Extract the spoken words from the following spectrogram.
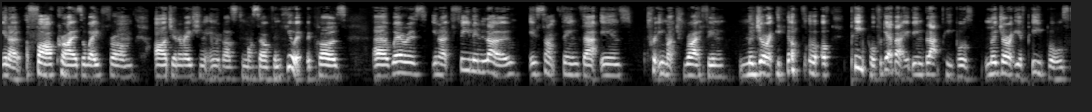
you know, a far cries away from our generation in regards to myself and Hewitt because uh, whereas, you know, feeling low is something that is pretty much rife in majority of, of people. Forget about it being black people's majority of people's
